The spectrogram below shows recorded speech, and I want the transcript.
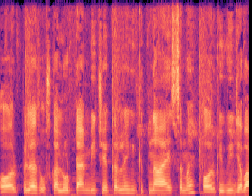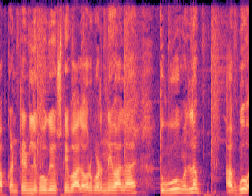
और प्लस उसका लोड टाइम भी चेक कर लें कि कितना है इस समय और क्योंकि जब आप कंटेंट लिखोगे, उसके बाद और बढ़ने वाला है तो वो मतलब आपको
